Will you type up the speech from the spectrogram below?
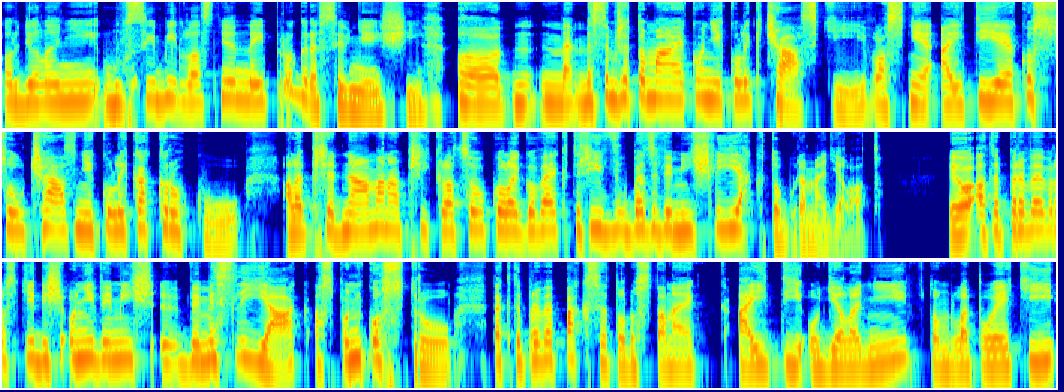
oddělení musí být vlastně nejprogresivnější. Uh, myslím, že to má jako několik částí. Vlastně IT je jako součást několika kroků, ale před náma například jsou kolegové, kteří vůbec vymýšlí, jak to budeme dělat. Jo, a teprve prostě, když oni vymýš, vymyslí jak, aspoň kostru, tak teprve pak se to dostane k IT oddělení v tomhle pojetí,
